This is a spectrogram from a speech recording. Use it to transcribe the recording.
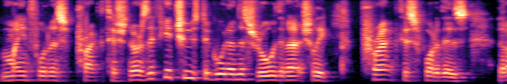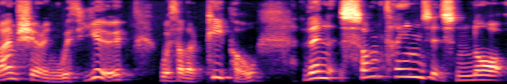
mindfulness practitioners, if you choose to go down this road and actually practice what it is that I'm sharing with you, with other people, then sometimes it's not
